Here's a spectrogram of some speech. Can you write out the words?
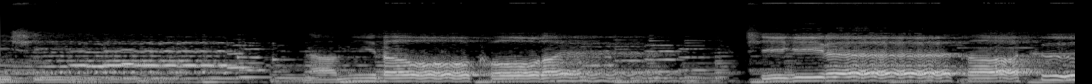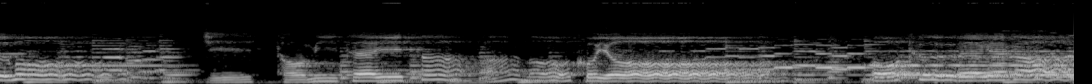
川岸涙をこらえちぎれた雲じっと見ていたあの子よ。遅れ毛が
